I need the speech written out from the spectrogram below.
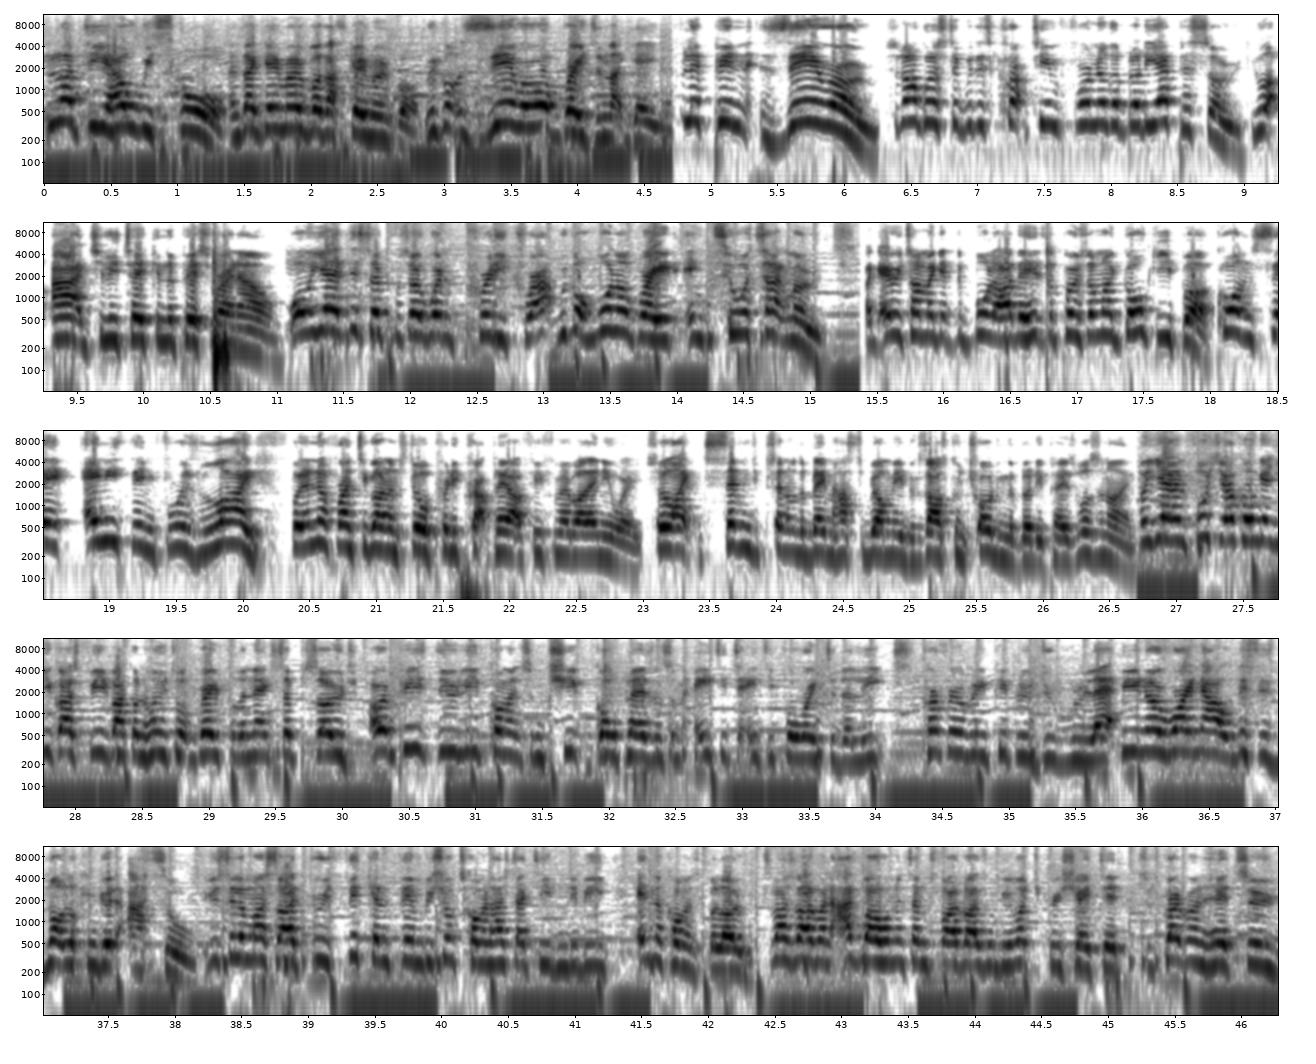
Bloody hell, we score. And that game over? That's game over. We got zero upgrades in that game. Flipping zero. So now I'm going to stick with this crap team for another bloody episode. You are actually taking the piss right now. Well, yeah, this episode went pretty crap. We got one upgrade in two attack modes. Like every time I get the ball, it either hits the post or my goalkeeper. Can't save anything for his life. But enough ranting on, I'm still a pretty crap player at FIFA Mobile anyway. So like 70% of the blame has to be on me because I was controlling the bloody players, wasn't I? But yeah, unfortunately, I can't get you guys feedback on who to upgrade for the next episode. Alright, please do leave comments some cheap gold players and some 80 to 84 rated elites. Preferably people who do roulette. But you know, right now, this is not looking good at all. If you're still on my side through thick and thin, be sure to comment hashtag TeamDB in the comments below. Smash like button as well, 175 likes will be much appreciated. Subscribe on here too.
